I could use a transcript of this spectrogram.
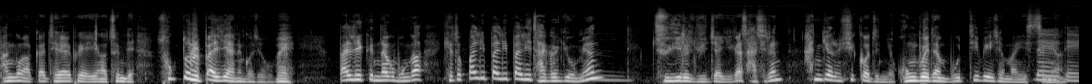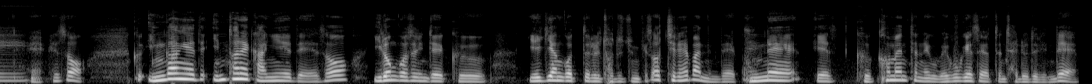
방금 아까 JRP가 얘기한 것처럼 이제 속도를 빨리 하는 거죠. 왜? 빨리 끝나고 뭔가 계속 빨리 빨리 빨리 자극이 오면 음. 주의를 유지하기가 사실은 한결은 쉽거든요. 공부에 대한 motivation만 네, 있으면. 네. 예, 그래서 그 인강에 대- 인터넷 강의에 대해서 이런 것을 이제 그 얘기한 것들을 저도 좀 이렇게 서치를 네. 해봤는데 국내의 그 커멘트 내고 외국에서였던 자료들인데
